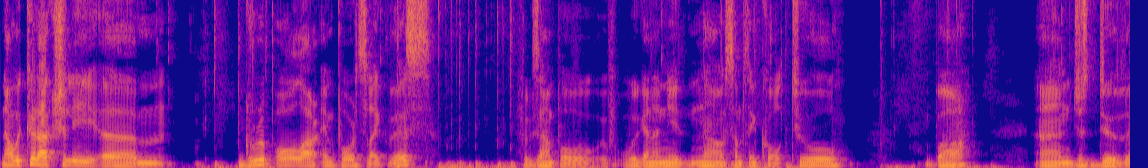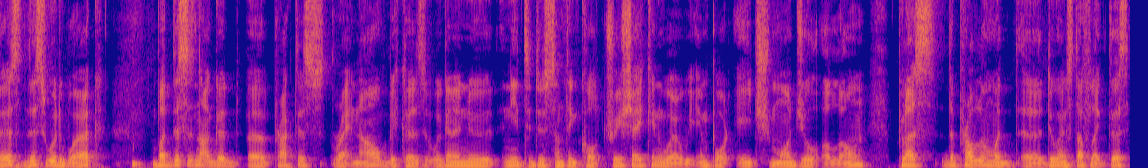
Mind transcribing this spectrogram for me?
Now we could actually um, group all our imports like this. For example we're gonna need now something called tool bar and just do this. This would work but this is not good uh, practice right now because we're going to need to do something called tree shaking where we import each module alone. Plus the problem with uh, doing stuff like this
